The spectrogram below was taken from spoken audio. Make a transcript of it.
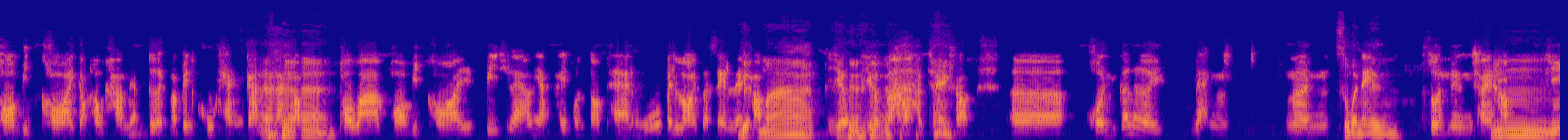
พอบิตคอยกับทองคำเนี่ยเกิดมาเป็นคู่แข่งกันนะครับเออเพราะว่าพอบิตคอยปีที่แล้วเนี่ยให้ผลตอบแทนโอ้โหเป็นร้อยเปอร์เซ็นเลยเยอะครับมากเยอะเยอะมากใช่ครับเอ่อคนก็เลยแบ่งเงินส่วนหนึ่งส่วนหนึ่งใช่ครับอืมที่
